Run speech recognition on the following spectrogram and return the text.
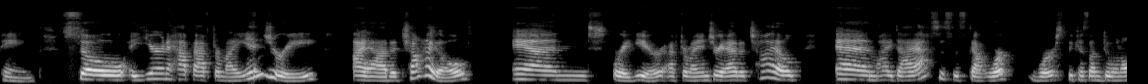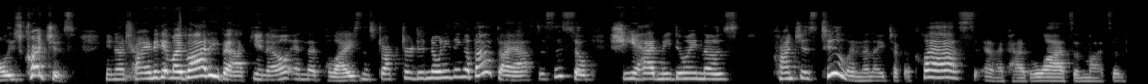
pain. So, a year and a half after my injury, I had a child, and or a year after my injury, I had a child, and my diastasis got work, worse because I'm doing all these crunches, you know, trying to get my body back, you know. And the Pilates instructor didn't know anything about diastasis, so she had me doing those crunches too. And then I took a class, and I've had lots and lots of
